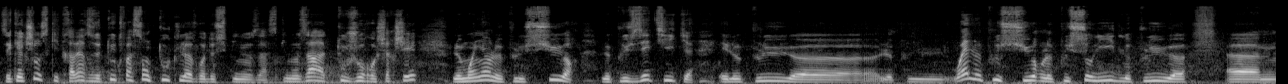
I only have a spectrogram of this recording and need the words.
C'est quelque chose qui traverse de toute façon toute l'œuvre de Spinoza. Spinoza a toujours recherché le moyen le plus sûr, le plus éthique et le plus, euh, le plus, ouais, le plus sûr, le plus solide, le plus euh, euh,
